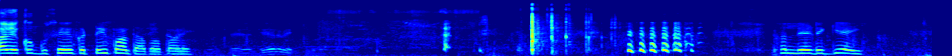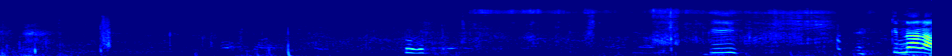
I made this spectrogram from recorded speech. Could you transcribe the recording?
ਆ ਵੇਖੋ ਗੁੱਸੇ ਗੱਟੇ ਹੀ ਪਾਉਂਦਾ ਪਾਪਾ ਨੇ। ਫਿਰ ਫਿਰ ਵੇਖੀ ਥੱਲੇ ਡਿੱਗਿਆ ਹੀ ਕੀ? ਕਿੰਨਾ ਰਾ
